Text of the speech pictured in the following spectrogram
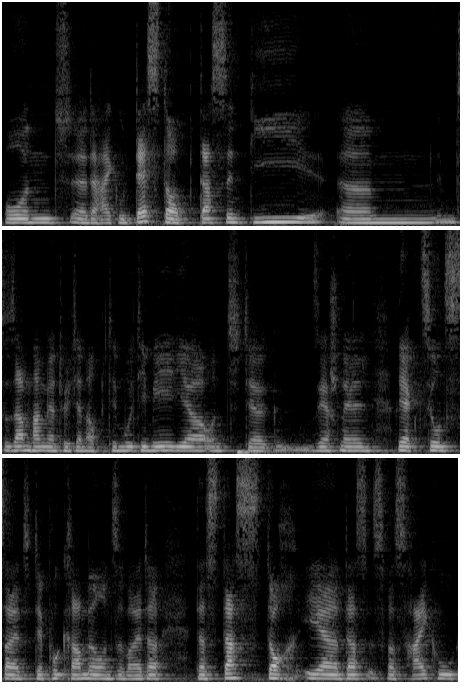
und äh, der Haiku Desktop, das sind die ähm, im Zusammenhang natürlich dann auch mit dem Multimedia und der sehr schnellen Reaktionszeit der Programme und so weiter, dass das doch eher das ist, was Haiku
